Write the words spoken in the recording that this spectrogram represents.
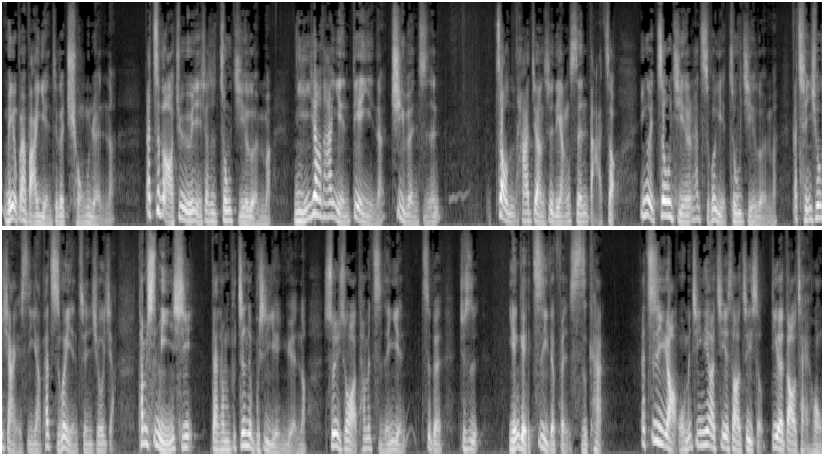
没有办法演这个穷人了。那这个啊，就有点像是周杰伦嘛，你要他演电影呢，剧本只能照着他这样是量身打造，因为周杰伦他只会演周杰伦嘛。那陈秋霞也是一样，他只会演陈秋霞。他们是明星，但他们不真的不是演员哦，所以说啊，他们只能演这个，就是演给自己的粉丝看。那至于啊，我们今天要介绍这首《第二道彩虹》，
